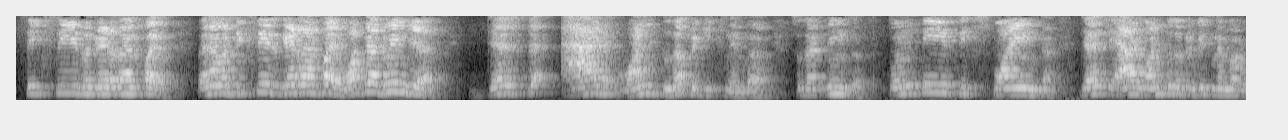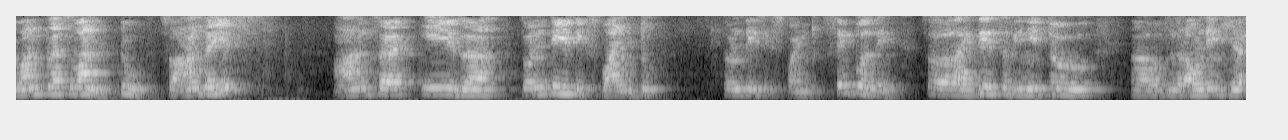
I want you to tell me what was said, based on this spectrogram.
6 is greater than 5 whenever 6 is greater than 5 what we are doing here? Just add 1 to the prefix number. So that means 26 point just add 1 to the prefix number 1 plus 1 2 so answer is answer is uh, 26.2 26.2 simple thing. So like this we need to uh, rounding here.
